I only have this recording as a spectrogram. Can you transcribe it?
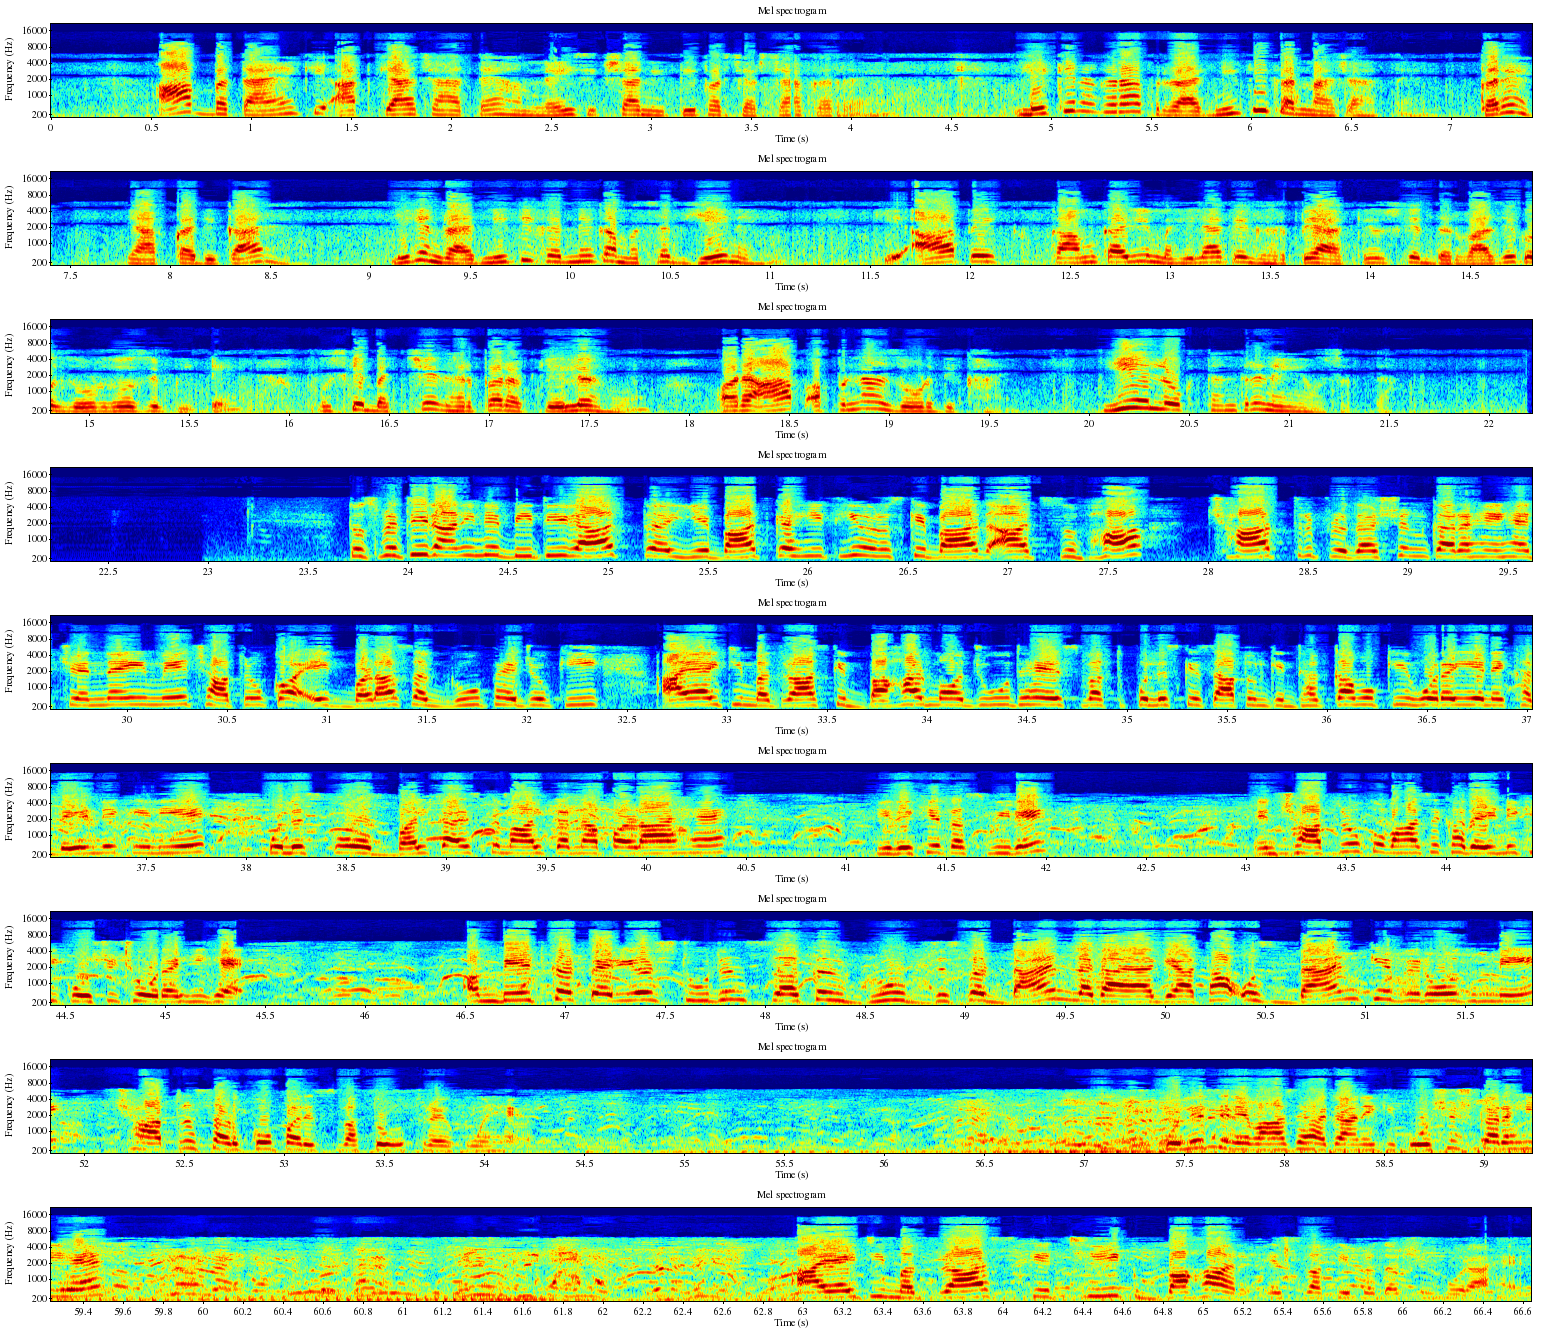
आप बताएँ कि आप क्या चाहते हैं, हम नई शिक्षा नीति पर चर्चा कर रहे हैं। लेकिन अगर आप राजनीति करना चाहते हैं करें यह आपका अधिकार है, लेकिन राजनीति करने का मतलब ये नहीं कि आप एक कामकाजी महिला के घर पे आके उसके दरवाजे को ज़ोर ज़ोर से पीटे, उसके बच्चे घर पर अकेले हों और आप अपना ज़ोर दिखाएँ। ये लोकतंत्र नहीं हो सकता। तो स्मृति ईरानी ने बीती रात ये बात कही थी और उसके बाद आज सुबह छात्र प्रदर्शन कर रहे हैं। चेन्नई में छात्रों का एक बड़ा सा ग्रुप है जो कि आईआईटी मद्रास के बाहर मौजूद है। इस वक्त पुलिस के साथ उनकी धक्का मुक्की हो रही है। इन्हें खदेड़ने के लिए पुलिस को बल का इस्तेमाल करना पड़ है। ये देखिए तस्वीरें। इन छात्रों को वहाँ से खदेड़ने की कोशिश हो रही है। Ambedkar Periyar student circle group जिस पर बैन लगाया गया था, उस बैन के विरोध में छात्र सड़कों पर इस वक्त उतरे हुए हैं। पुलिस इन्हें वहाँ से हटाने की कोशिश कर रही है। आईआईटी मद्रास के ठीक बाहर इस वक्त ये प्रदर्शन हो रहा है।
